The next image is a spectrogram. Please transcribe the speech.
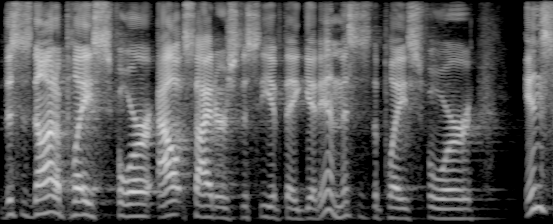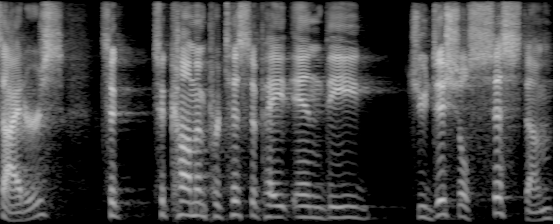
this is not a place for outsiders to see if they get in. This is the place for insiders to, to come and participate in the judicial system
